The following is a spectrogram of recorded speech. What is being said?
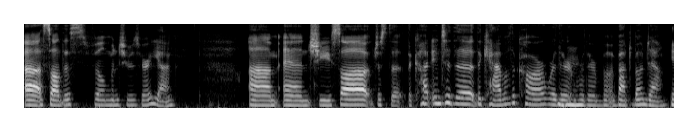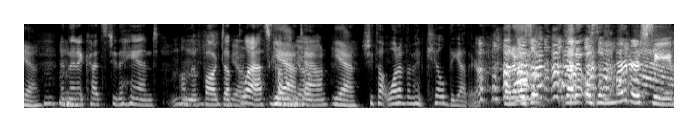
uh, saw this film when she was very young. Um, and she saw just the, the cut into the, the cab of the car where they're mm-hmm. where they're bo- about to bone down, Yeah, mm-hmm. and then it cuts to the hand on the mm-hmm. fogged up Yeah. glass coming Yeah. down. yeah. She thought one of them had killed the other. that it was a that it was a murder scene,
